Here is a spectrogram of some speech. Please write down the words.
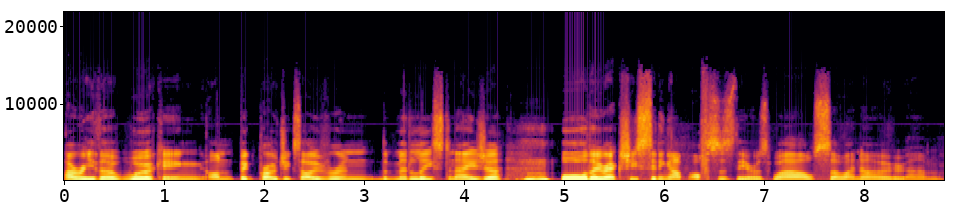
are either working on big projects over in the Middle East and Asia, or they're actually setting up offices there as well. So I know um,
